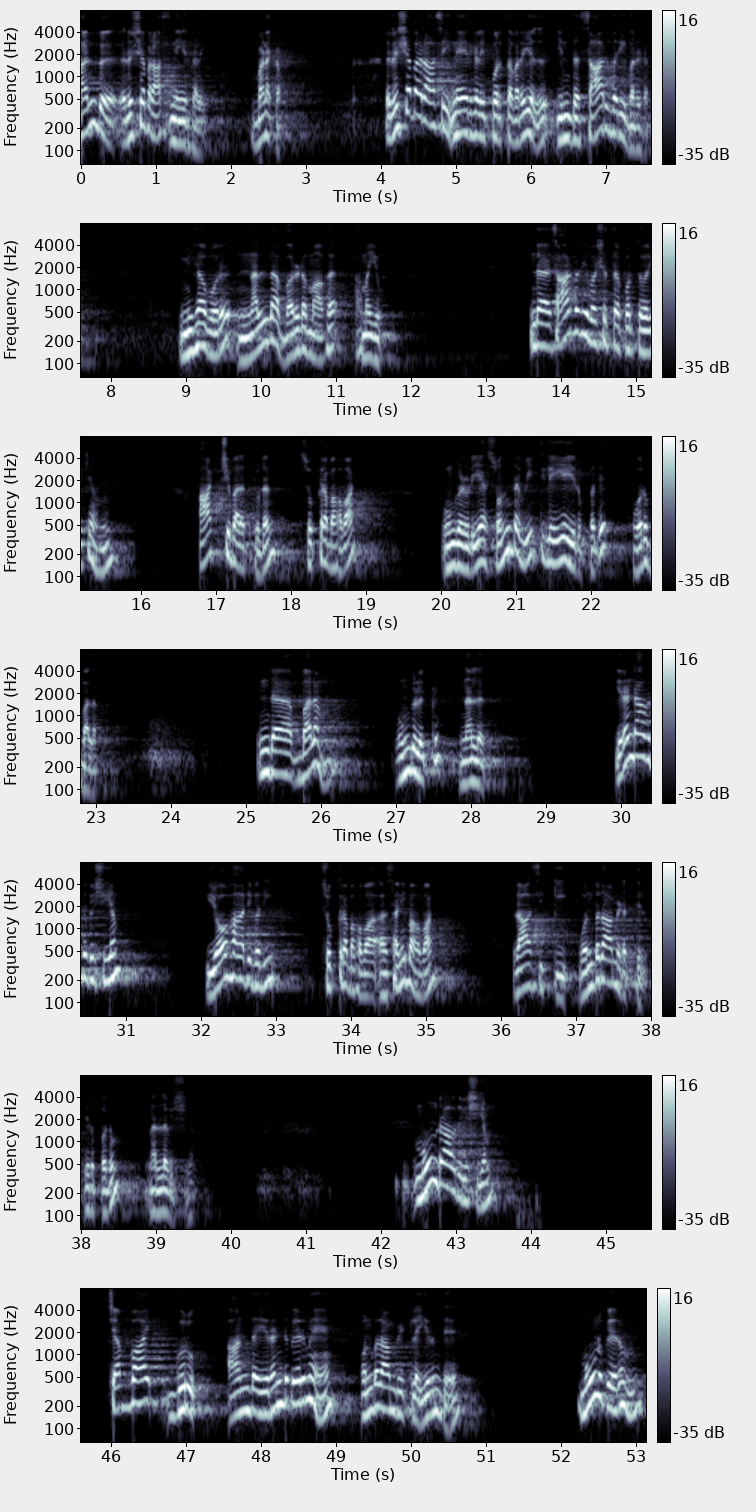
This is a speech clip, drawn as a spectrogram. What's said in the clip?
அன்பு ரிஷபராசி நேயர்களை வணக்கம். ரிஷபராசி நேயர்களை பொறுத்தவரையில் இந்த சார்வரி வருடம் மிக ஒரு நல்ல வருடமாக அமையும். இந்த சார்வரி வருஷத்தை பொறுத்த வரைக்கும் ஆட்சி பலத்துடன் சுக்கர பகவான் உங்களுடைய சொந்த வீட்டிலேயே இருப்பது ஒரு பலம். இந்த பலம் உங்களுக்கு நல்லது. இரண்டாவது விஷயம் யோகாதிபதி சுக்ர பகவா சனி பகவான் ராசிக்கு ஒன்பதாம் இடத்தில் இருப்பதும் நல்ல விஷயம். மூன்றாவது விஷயம் செவ்வாய் குரு அந்த இரண்டு பேருமே ஒன்பதாம் வீட்டில் இருந்து மூணு பேரும்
